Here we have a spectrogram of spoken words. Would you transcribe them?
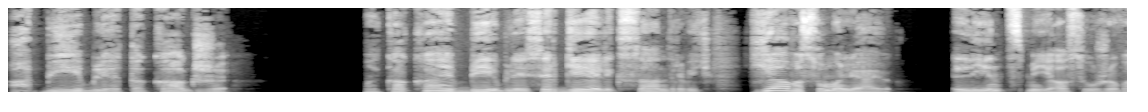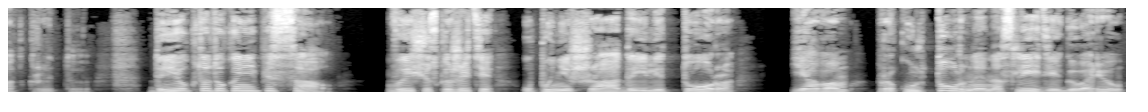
А Библия-то как же? Ой, какая Библия, Сергей Александрович? Я вас умоляю, Линд смеялся уже в открытую. «Да ее кто только не писал. Вы еще скажите Упанишада или Тора. Я вам про культурное наследие говорю,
